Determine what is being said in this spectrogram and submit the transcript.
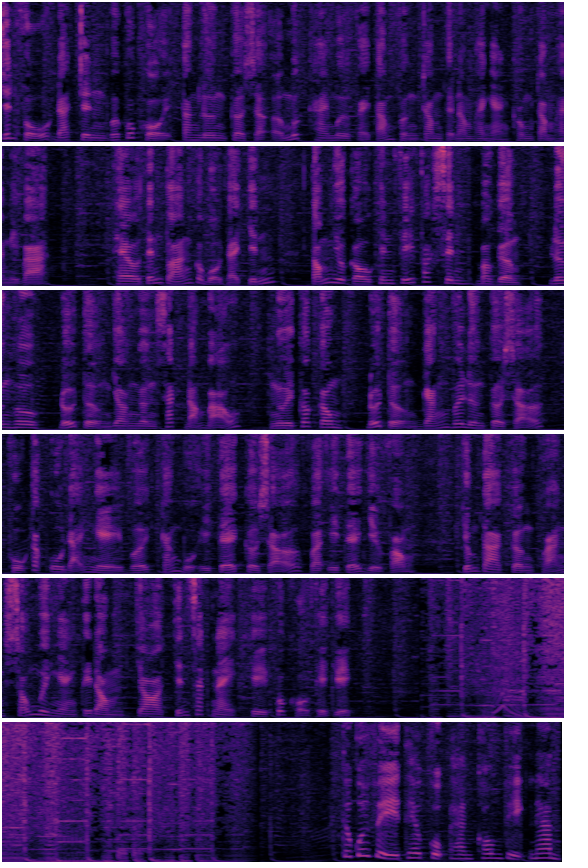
Chính phủ đã trình với Quốc hội tăng lương cơ sở ở mức 20,8% từ năm 2023. Theo tính toán của Bộ Tài chính, tổng nhu cầu kinh phí phát sinh bao gồm lương hưu đối tượng do ngân sách đảm bảo, người có công đối tượng gắn với lương cơ sở, phụ cấp ưu đãi nghề với cán bộ y tế cơ sở và y tế dự phòng. Chúng ta cần khoảng 60.000 tỷ đồng cho chính sách này khi Quốc hội phê duyệt. Thưa quý vị, theo Cục Hàng không Việt Nam,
